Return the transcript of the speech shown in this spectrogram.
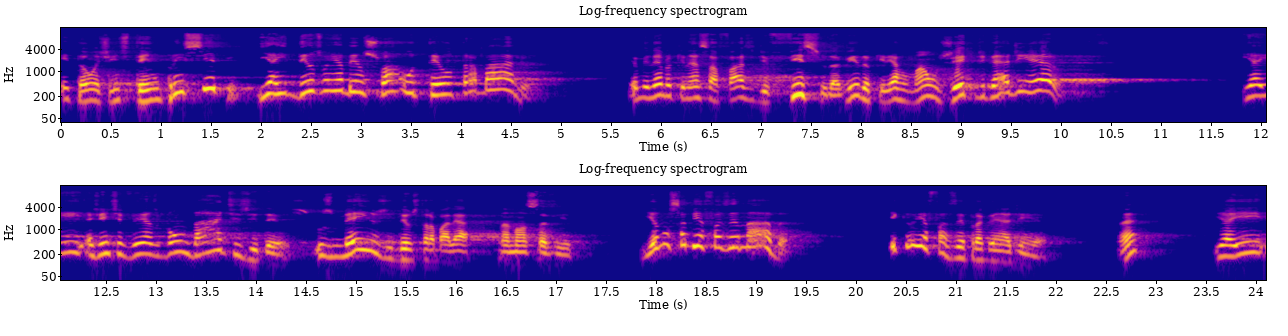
Então a gente tem um princípio. E aí Deus vai abençoar o teu trabalho. Eu me lembro que nessa fase difícil da vida eu queria arrumar um jeito de ganhar dinheiro. E aí a gente vê as bondades de Deus, os meios de Deus trabalhar na nossa vida. E eu não sabia fazer nada. O que, que eu ia fazer para ganhar dinheiro? Né? E aí,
